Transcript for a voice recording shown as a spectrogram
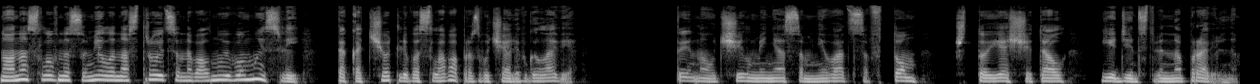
но она словно сумела настроиться на волну его мыслей, так отчетливо слова прозвучали в голове. «Ты научил меня сомневаться в том, что я считал единственно правильным.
